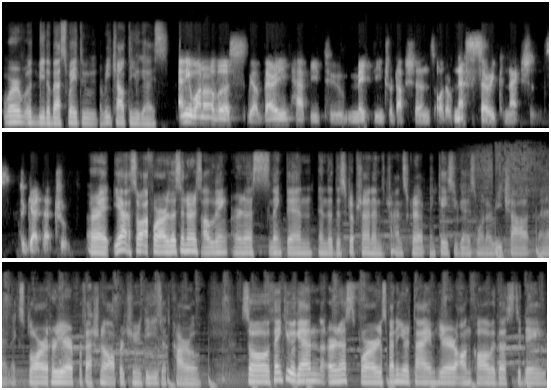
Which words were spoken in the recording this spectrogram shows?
Where would be the best way to reach out to you guys? Any one of us, we are very happy to make the introductions or the necessary connections to get that through. All right. Yeah. So for our listeners, I'll link Ernest's LinkedIn in the description and the transcript in case you guys want to reach out and explore career professional opportunities at Carro. So thank you again, Ernest, for spending your time here on call with us today.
